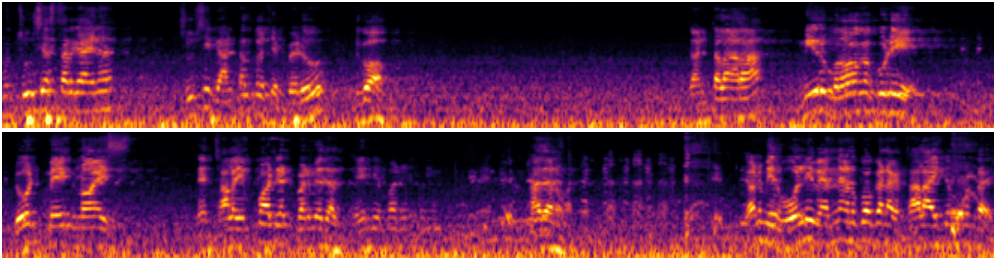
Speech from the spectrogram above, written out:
ముందు చూసేస్తాడుగా ఆయన? చూసి గంటలతో చెప్పాడు ఇదిగో గంటలారా మీరు మ్రోగకుడి. డోంట్ మేక్ నాయిస్ నేను చాలా ఇంపార్టెంట్ పని మీద ఏంటి ఇంపార్టెంట్ అదనమాట. కాబట్టి మీరు ఓన్లీ వెన్న అనుకోకండి అక్కడ చాలా ఐటమ్స్ ఉంటాయి.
